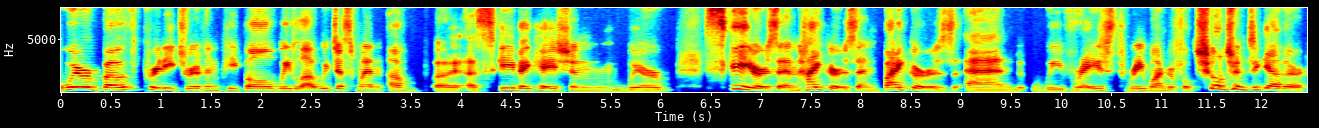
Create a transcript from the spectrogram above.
We're both pretty driven people. We love, we just went um, a, a ski vacation. We're skiers and hikers and bikers, and we've raised three wonderful children together.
